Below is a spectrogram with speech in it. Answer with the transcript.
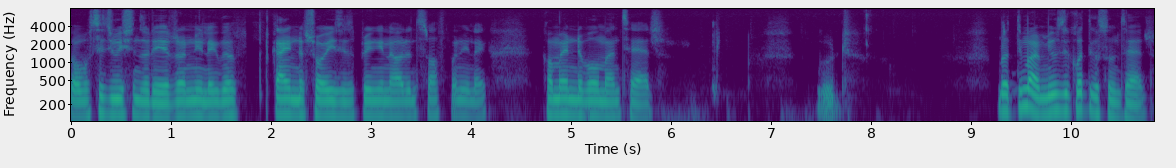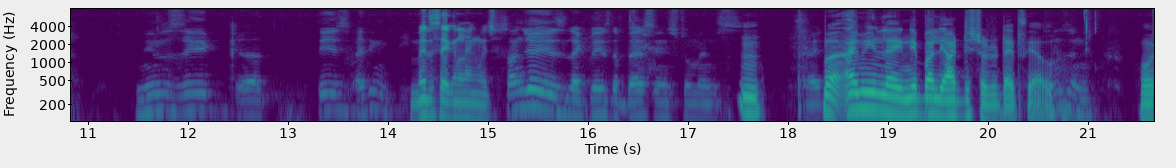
uh, situations are running like the kind of choices he's bringing out and stuff. When like commendable man's hair. Good bro तिमीहरू म्युजिक कतिको सुन्छ यार music. Uh, this I think मेरो second language Sanjay is like plays the best instruments. Mm. Right? I mean like Nepali आर्टिस्टहरू टाइप्स क्या अब हो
